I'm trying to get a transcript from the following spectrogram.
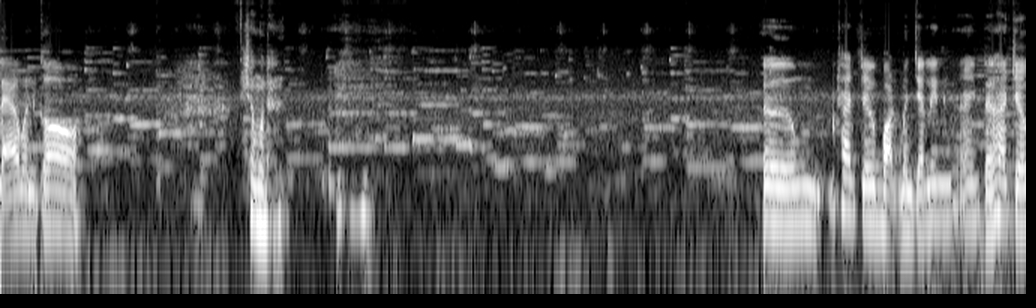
แล้วมันก็ช่างมันเถอะ เออถ้าเจอบอทมันจะเล่นง่ายแต่ถ้าเจอ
